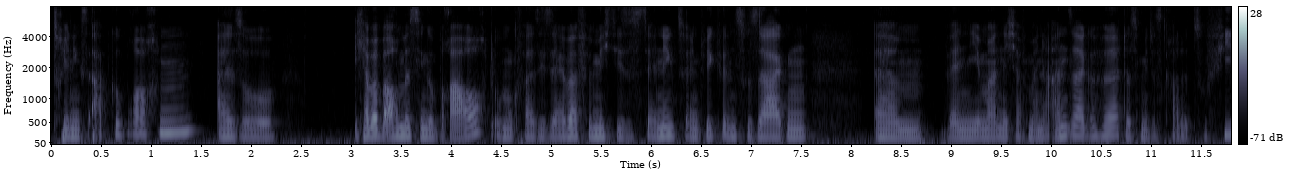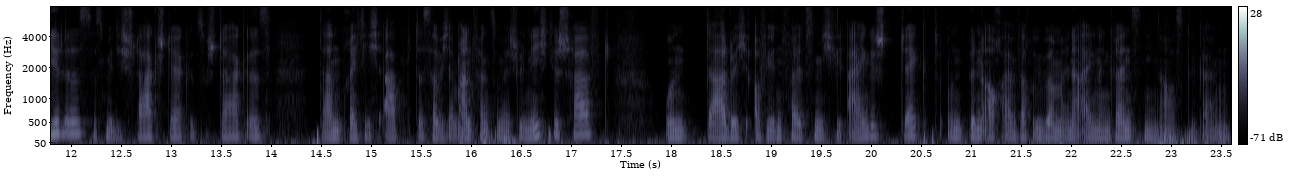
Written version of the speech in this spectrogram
Trainings abgebrochen, also ich habe aber auch ein bisschen gebraucht, um quasi selber für mich dieses Standing zu entwickeln, zu sagen, ähm, wenn jemand nicht auf meine Ansage hört, dass mir das gerade zu viel ist, dass mir die Schlagstärke zu stark ist, dann breche ich ab. Das habe ich am Anfang zum Beispiel nicht geschafft und dadurch auf jeden Fall ziemlich viel eingesteckt und bin auch einfach über meine eigenen Grenzen hinausgegangen.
